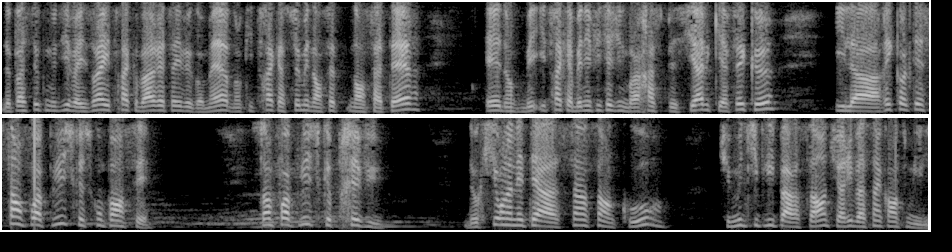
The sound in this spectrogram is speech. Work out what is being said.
le pasteur nous dit, va Israël Yitzhak Gomer, donc Yitzhak a semé dans, dans sa terre Et donc, Yitzhak a bénéficié d'une bracha spéciale qui a fait que il a récolté 100 fois plus que ce qu'on pensait. 100 fois plus que prévu. Donc, si on en était à 500 cours, tu multiplies par 100, tu arrives à 50 000.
